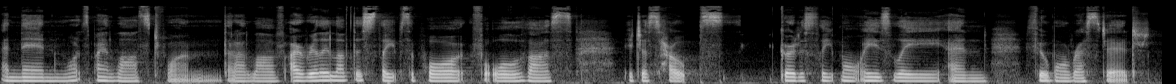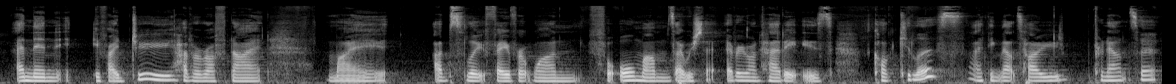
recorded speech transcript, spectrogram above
And then what's my last one that I love? I really love the sleep support for all of us. It just helps go to sleep more easily and feel more rested. And then if I do have a rough night, my absolute favorite one for all mums, I wish that everyone had it, is Cocculus. I think that's how you pronounce it.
